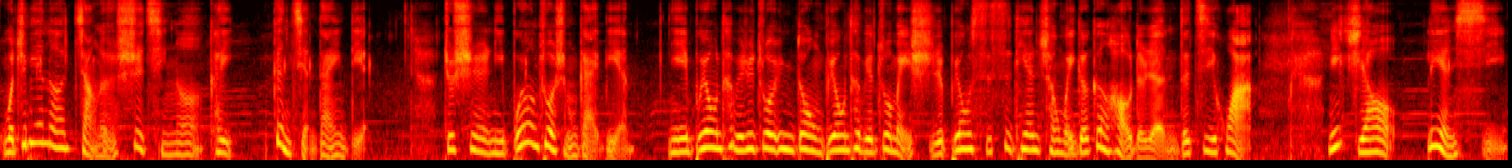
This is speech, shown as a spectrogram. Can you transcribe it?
我这边呢讲的事情呢，可以更简单一点，就是你不用做什么改变，你不用特别去做运动，不用特别做美食，不用十四天成为一个更好的人的计划，你只要练习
